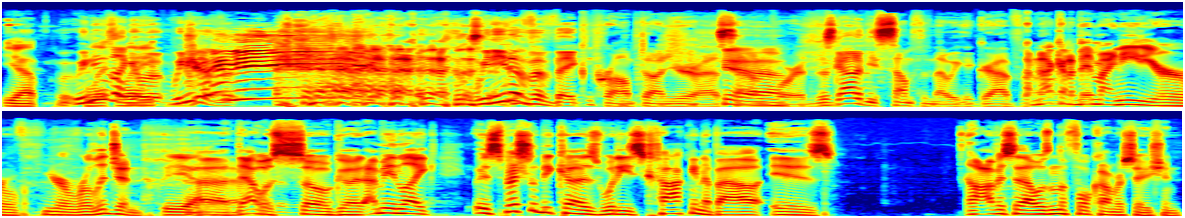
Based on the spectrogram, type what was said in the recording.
yep. We need Wait- like a we need a, we need a Vivek prompt on your uh, Yeah. soundboard. There's got to be something that we could grab. From I'm not going to bend my knee to your your religion. Yeah. Uh, that was so good. I mean, like, especially because what he's talking about is obviously that wasn't the full conversation,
